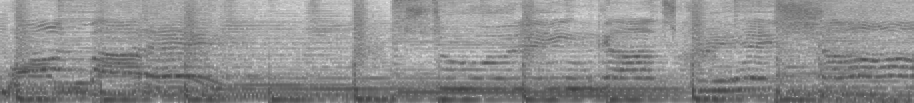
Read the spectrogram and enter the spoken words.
One body, stewarding God's creation.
